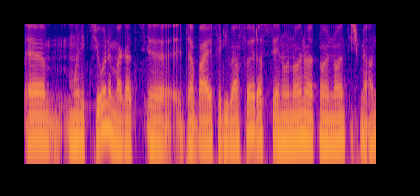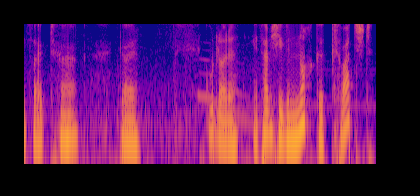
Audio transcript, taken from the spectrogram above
ähm, Munition im Magazin äh, dabei für die Waffe, dass der nur 999 mehr anzeigt. Geil. Gut, Leute, jetzt habe ich hier genug gequatscht.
